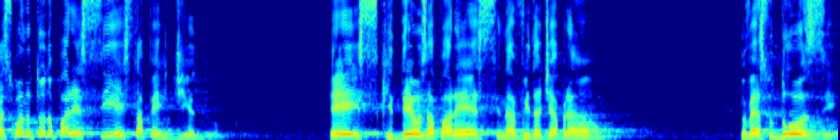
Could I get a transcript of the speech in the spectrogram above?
Mas quando tudo parecia estar perdido, eis que Deus aparece na vida de Abraão. No verso 12,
